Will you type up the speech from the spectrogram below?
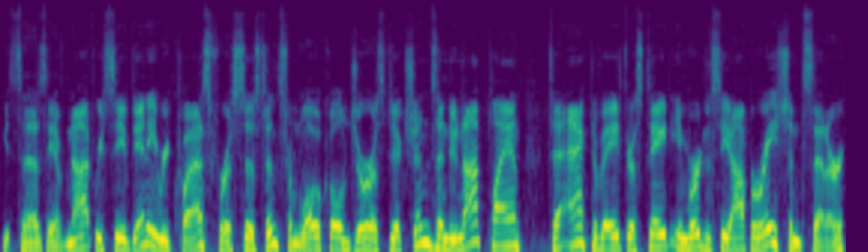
He says they have not received any requests for assistance from local jurisdictions and do not plan to activate their state emergency operations center,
